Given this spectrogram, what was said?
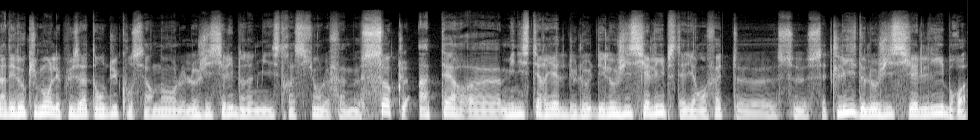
l'un des documents les plus attendus concernant le logiciel libre dans l'administration, le fameux socle interministériel des logiciels libres, c'est-à-dire en fait cette liste de logiciels libres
